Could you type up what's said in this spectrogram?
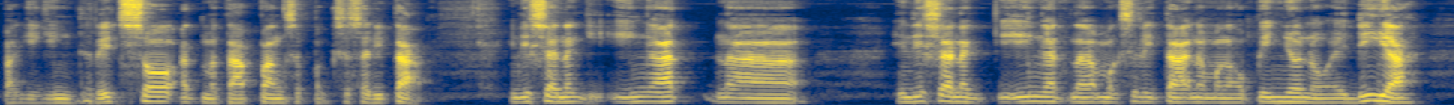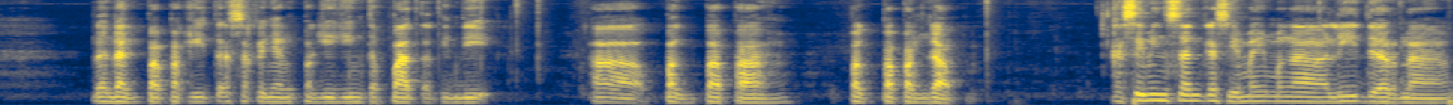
pagiging diretso at matapang sa pagsasalita. Hindi siya nag-iingat na hindi siya nag-iingat na magsalita ng mga opinion o idea na nagpapakita sa kanyang pagiging tapat at hindi ah, pagpapa pagpapanggap. Kasi minsan kasi may mga leader na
